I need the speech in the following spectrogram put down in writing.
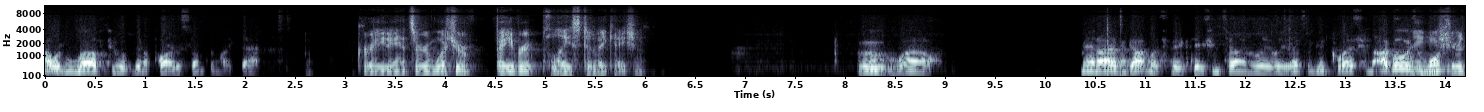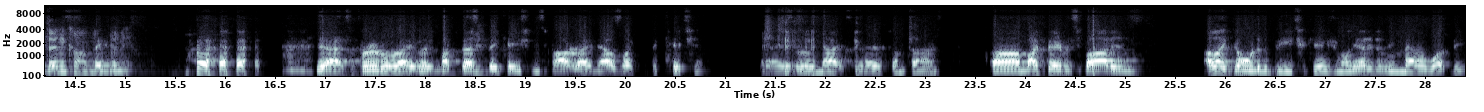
I would love to have been a part of something like that. Great answer. And what's your favorite place to vacation? Ooh, wow. Man, I haven't got much vacation time lately. That's a good question. I've always you wanted that go in to buddy. yeah, it's brutal, right? My best vacation spot right now is like the kitchen. Yeah, it's really nice there sometimes. Uh, my favorite spot is I like going to the beach occasionally. It doesn't even matter what beach.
